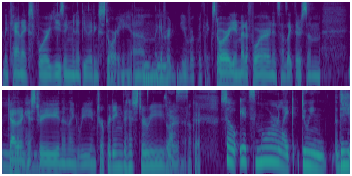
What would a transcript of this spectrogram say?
mechanics for using manipulating story? Um, Like Mm-hmm. I've heard you work with like story and metaphor, and it sounds like there's some gathering Mm-hmm. history and then like reinterpreting the history. Yes. Or okay, So it's more like doing the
